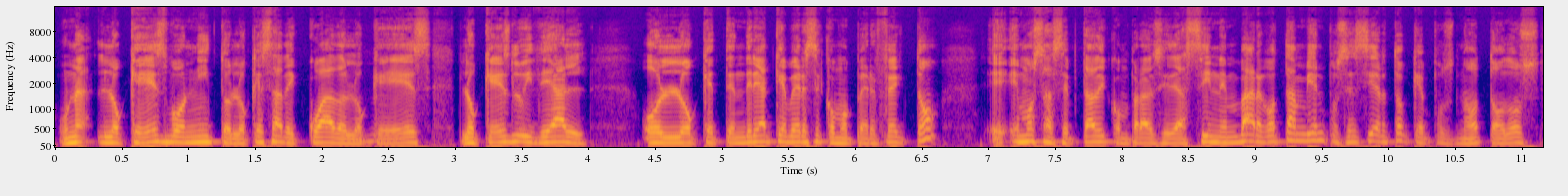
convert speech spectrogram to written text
una, lo que es bonito, lo que es adecuado, lo que es, lo que es lo ideal o lo que tendría que verse como perfecto, eh, hemos aceptado y comprado esa idea. Sin embargo, también pues es cierto que pues no todos,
